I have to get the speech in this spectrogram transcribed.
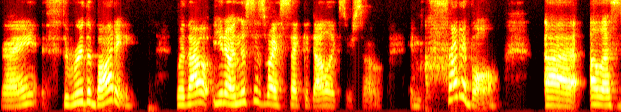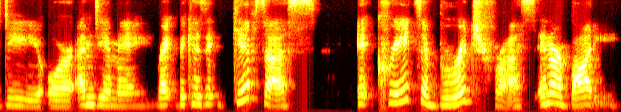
right through the body without you know and this is why psychedelics are so incredible uh, lsd or mdma right? Because it gives us it creates a bridge for us in our body,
